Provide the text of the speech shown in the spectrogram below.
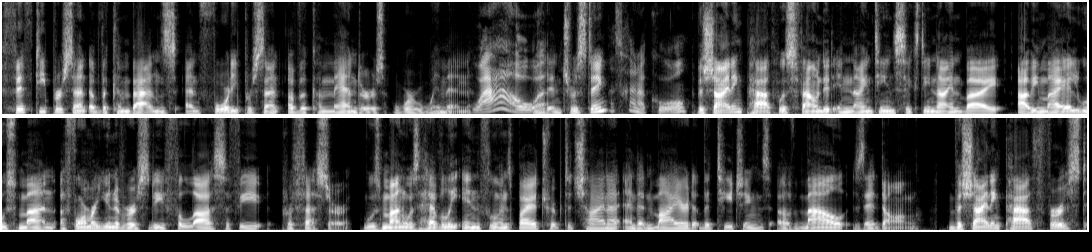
50% of the combatants and 40% of the commanders were women. Wow. Isn't that interesting? That's kind of cool. The Shining Path was founded in 1969 by Abimael Guzman, a former university philosophy professor. Guzman was heavily influenced by a trip to China and admired the teachings of Mao Zedong. The Shining Path first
